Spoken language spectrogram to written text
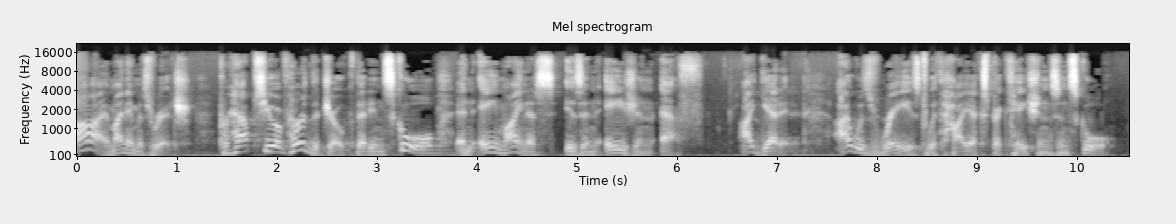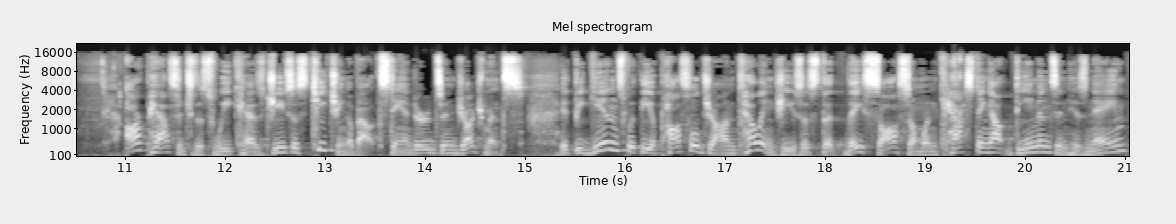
Hi, my name is Rich. Perhaps you have heard the joke that in school an A minus is an Asian F. I get it. I was raised with high expectations in school. Our passage this week has Jesus teaching about standards and judgments. It begins with the Apostle John telling Jesus that they saw someone casting out demons in his name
